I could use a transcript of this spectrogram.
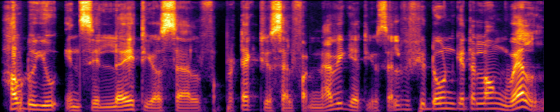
how do you insulate yourself or protect yourself or navigate yourself if you don't get along well?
